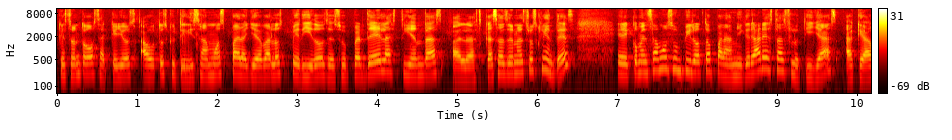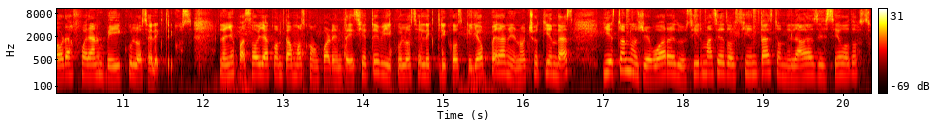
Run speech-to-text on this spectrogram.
que son todos aquellos autos que utilizamos para llevar los pedidos de súper de las tiendas a las casas de nuestros clientes. Eh, comenzamos un piloto para migrar estas flotillas a que ahora fueran vehículos eléctricos. El año pasado ya contamos con 47 vehículos eléctricos que ya operan en 8 tiendas y esto nos llevó a reducir más de 200 toneladas de CO2.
